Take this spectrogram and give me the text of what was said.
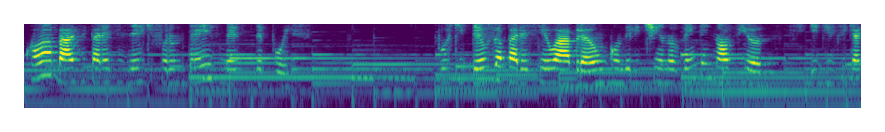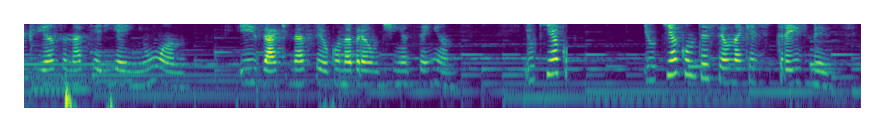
Qual a base para dizer que foram três meses depois? Porque Deus apareceu a Abraão quando ele tinha 99 anos e disse que a criança nasceria em um ano. E Isaac nasceu quando Abraão tinha 100 anos. E o que, e o que aconteceu naqueles três meses?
